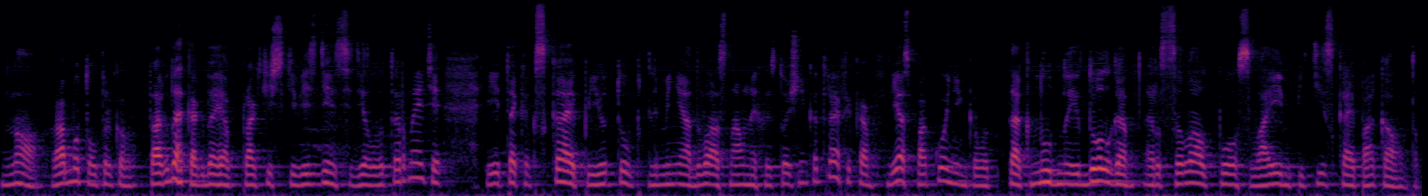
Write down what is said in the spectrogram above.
но работал только тогда, когда я практически весь день сидел в интернете и так как Skype и YouTube для меня два основных источника трафика, я спокойненько вот так нудно и долго рассылал по своим пяти Skype аккаунтам.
